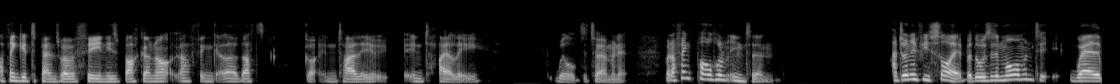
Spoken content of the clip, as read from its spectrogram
I think it depends whether Feeney's back or not. I think uh, that's got entirely entirely will determine it. But I think Paul Huntington. I don't know if you saw it, but there was a moment where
